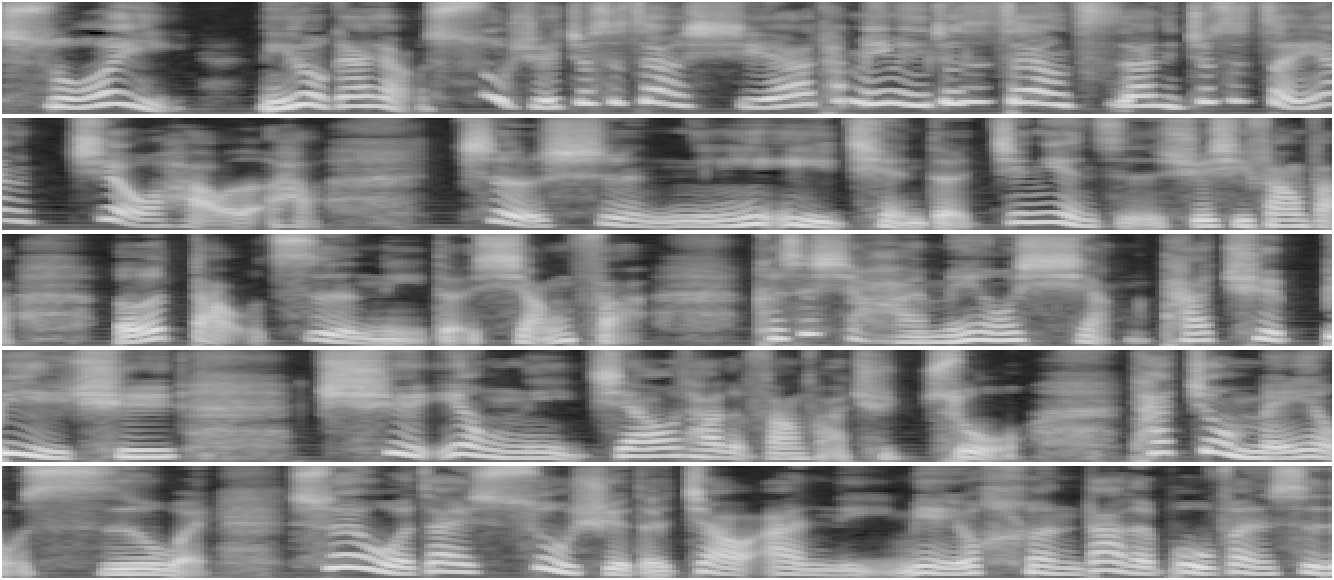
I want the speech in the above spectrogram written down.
所以你如果跟他讲数学就是这样写啊，他明明就是这样子啊，你就是怎样就好了。哈。这是你以前的经验值学习方法，而导致你的想法。可是小孩没有想，他却必须去用你教他的方法去做，他就没有思维。所以我在数学的教案里面有很大的部分是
